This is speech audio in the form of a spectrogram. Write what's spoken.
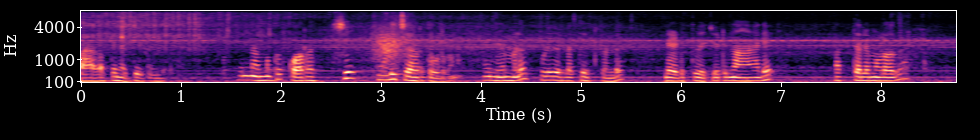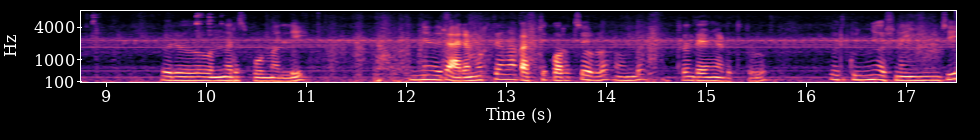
പാകത്തിനെത്തിയിട്ടുണ്ട് നമുക്ക് കുറച്ച് പുളി ചേർത്ത് കൊടുക്കണം. അതിന് നമ്മൾ പുളി വെള്ളത്തിൽ ഇട്ടിട്ടുണ്ട് എടുത്ത് വെച്ച് ഒരു നാല് പത്തലമുളക് ഒരു ഒന്നര സ്പൂൺ മല്ലി. പിന്നെ ഒരു അരമുറി തേങ്ങ കത്തി കുറച്ചേ ഉള്ളൂ. അതുകൊണ്ട് ഇത്രയും തേങ്ങ എടുത്തിട്ടുള്ളൂ. ഒരു കുഞ്ഞ് കഷ്ണം ഇഞ്ചി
